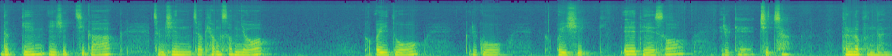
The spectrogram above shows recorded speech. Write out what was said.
느낌, 인식, 지각, 정신적 형성력, 그 의도, 그리고 그 의식에 대해서 이렇게 취착, 들러붙는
